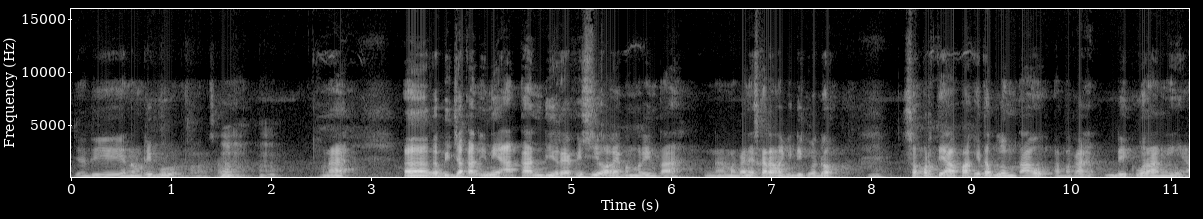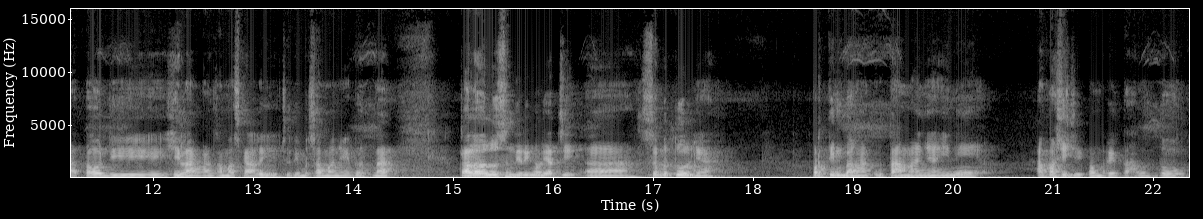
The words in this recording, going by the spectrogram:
jadi 6.000 kalau nggak salah. Hmm, hmm. Nah, eh, kebijakan ini akan direvisi oleh pemerintah. Nah, makanya sekarang lagi digodok. Seperti apa kita belum tahu, apakah dikurangi atau dihilangkan sama sekali cuti bersamanya itu. Nah, kalau lu sendiri ngelihat sih, eh, sebetulnya pertimbangan utamanya ini apa sih Ji, pemerintah untuk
